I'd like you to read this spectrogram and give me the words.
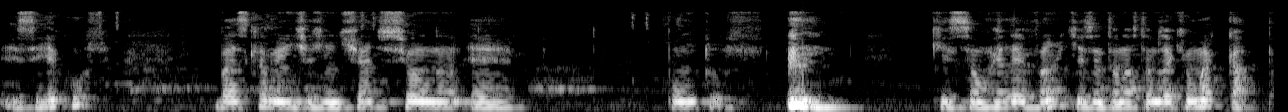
esse recurso. Basicamente, a gente adiciona é, pontos que são relevantes, então nós temos aqui uma capa.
